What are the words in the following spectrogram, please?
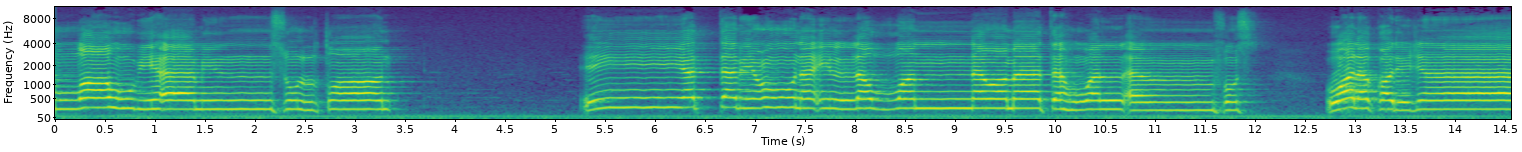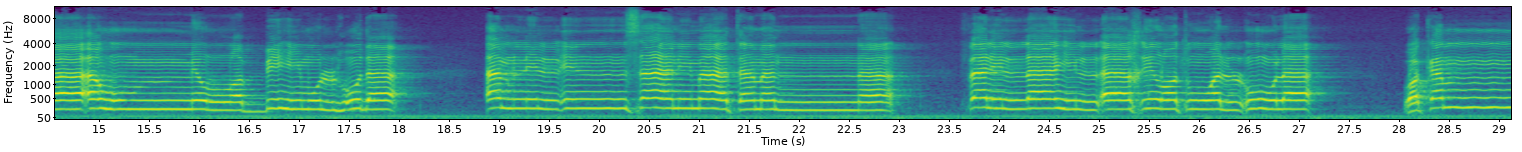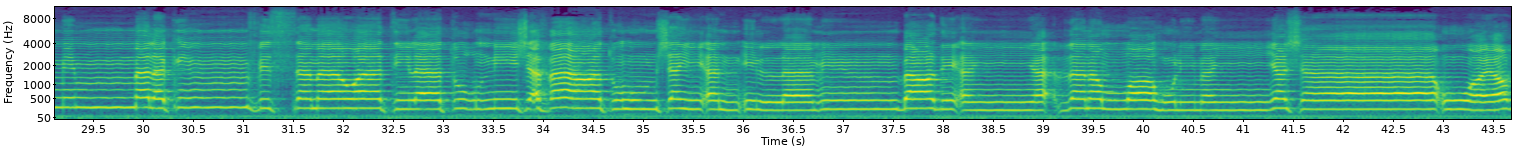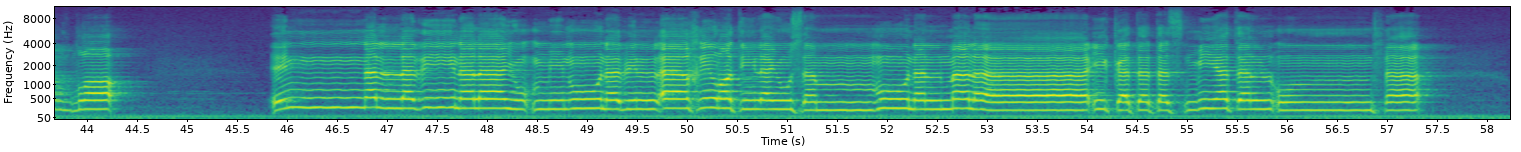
الله بها من سلطان. إن يتبعون إلا الظن وما تهوى الأنفس ولقد جاءهم من ربهم الهدى. أم للإنسان ما تمنى فلله الآخرة والأولى. وكم من ملك في السماوات لا تغني شفاعتهم شيئا الا من بعد ان ياذن الله لمن يشاء ويرضى ان الذين لا يؤمنون بالاخره ليسمون الملائكه تسميه الانثى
